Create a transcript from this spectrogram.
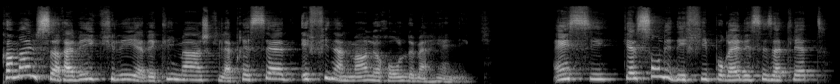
Comment elle sera véhiculée avec l'image qui la précède est finalement le rôle de Marie-Annick? Ainsi, quels sont les défis pour elle et ses athlètes?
